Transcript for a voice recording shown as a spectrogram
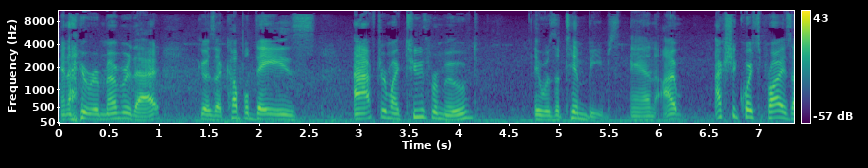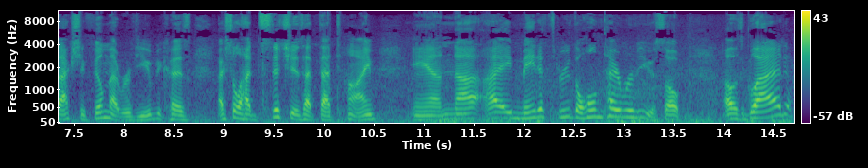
And I remember that because a couple days after my tooth removed, it was a Tim Biebs. And I'm actually quite surprised I actually filmed that review because I still had stitches at that time. And uh, I made it through the whole entire review. So I was glad,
